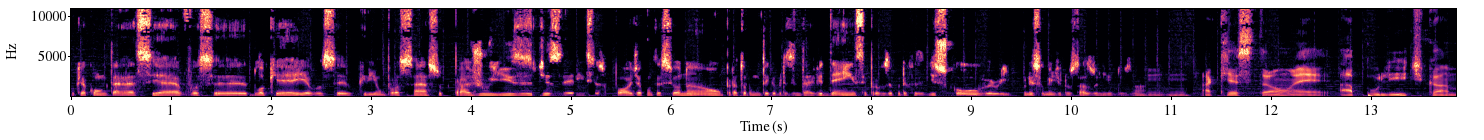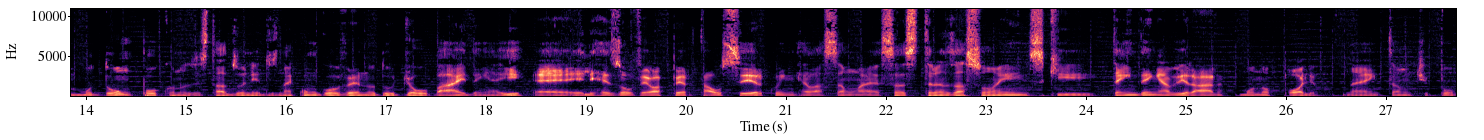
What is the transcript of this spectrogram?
o que acontece é você bloqueia, você cria um processo para juízes dizerem se isso pode acontecer ou não, para todo mundo ter que apresentar evidência, para você poder fazer discovery, principalmente nos Estados Unidos, né? Uhum. A questão é a política mudou um pouco nos Estados Unidos, né? Com o governo do Joe Biden aí, é, ele resolveu apertar o cerco em relação a essas transações que tendem a virar monopólio, né? Então, tipo,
